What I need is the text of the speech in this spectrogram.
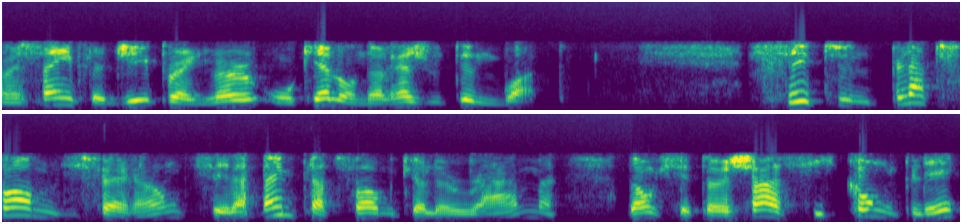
un simple Jeep Wrangler auquel on a rajouté une boîte. C'est une plateforme différente. C'est la même plateforme que le RAM. Donc, c'est un châssis complet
